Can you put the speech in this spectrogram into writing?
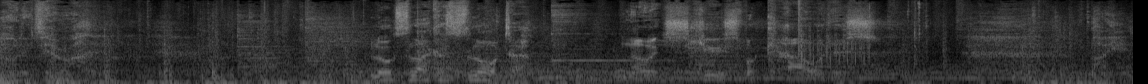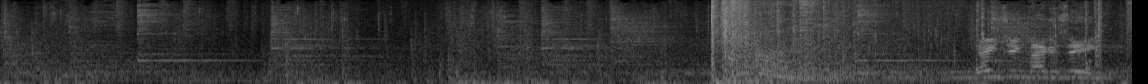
Holy terror. Looks like a slaughter. No excuse for cowardice. Changing magazine.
